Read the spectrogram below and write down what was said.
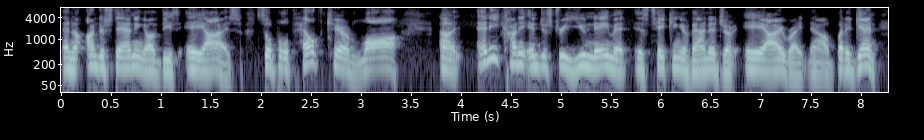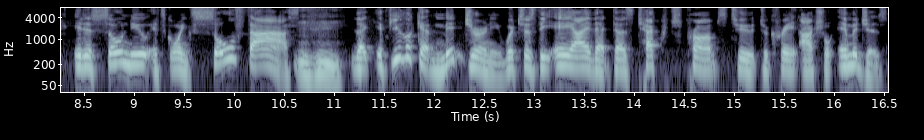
and an understanding of these AIs. So both healthcare, law, uh, any kind of industry, you name it, is taking advantage of AI right now. But again, it is so new; it's going so fast. Mm-hmm. Like if you look at Midjourney, which is the AI that does text prompts to to create actual images,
